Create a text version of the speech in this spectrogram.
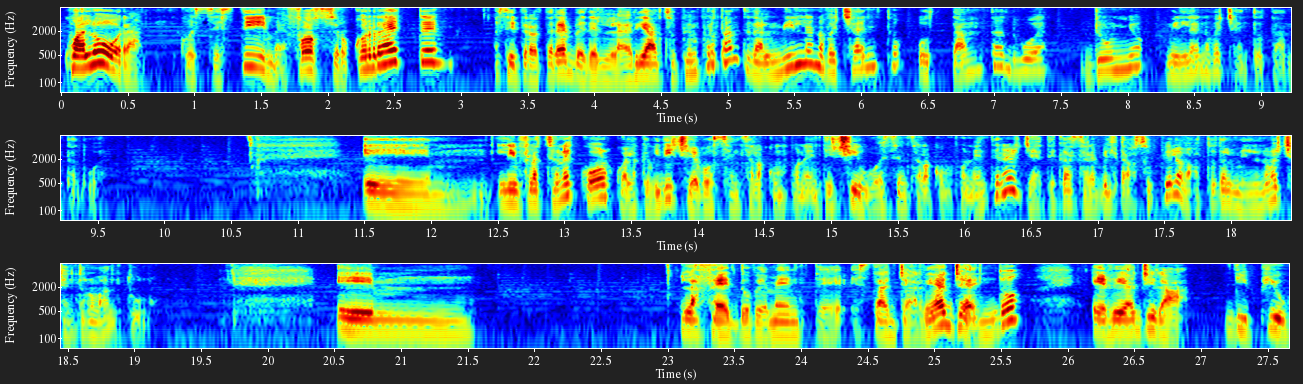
Qualora queste stime fossero corrette, si tratterebbe del rialzo più importante dal 1982, giugno 1982. E ehm, l'inflazione core, quella che vi dicevo, senza la componente cibo e senza la componente energetica, sarebbe il tasso più elevato dal 1991. E, ehm, la Fed ovviamente sta già reagendo e reagirà di più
